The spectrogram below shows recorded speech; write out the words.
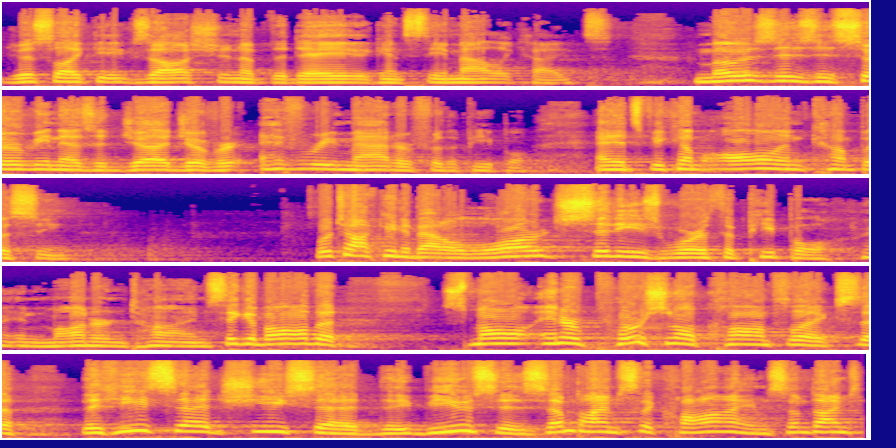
Just like the exhaustion of the day against the Amalekites. Moses is serving as a judge over every matter for the people, and it's become all encompassing. We're talking about a large city's worth of people in modern times. Think of all the small interpersonal conflicts, the, the he said, she said, the abuses, sometimes the crimes, sometimes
